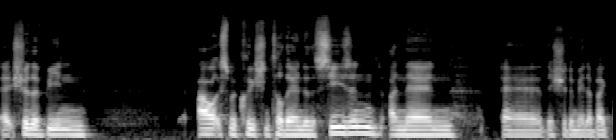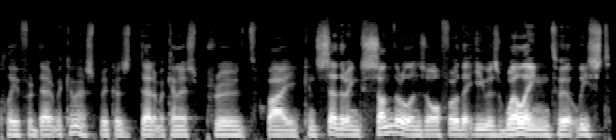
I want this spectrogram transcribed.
it should have been Alex McLeish until the end of the season, and then uh, they should have made a big play for Derek McInnes because Derek McInnes proved by considering Sunderland's offer that he was willing to at least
